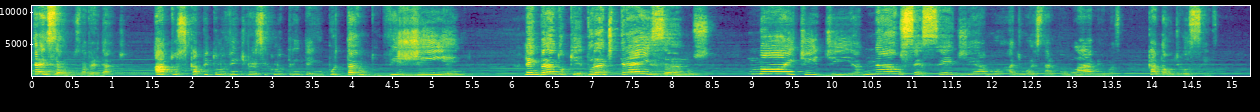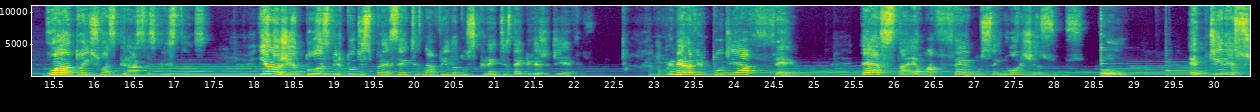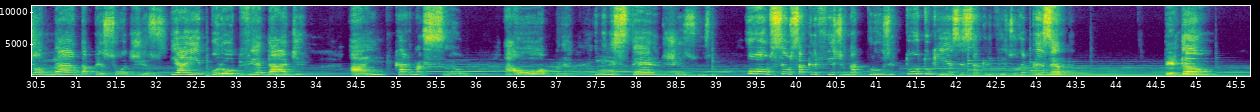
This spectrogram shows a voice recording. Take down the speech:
três anos, na verdade. Atos capítulo 20, versículo 31. Portanto, vigiem, lembrando que durante três anos, noite e dia, não cessei de admoestar com lágrimas cada um de vocês, quanto às suas graças cristãs. E elogia duas virtudes presentes na vida dos crentes da igreja de Éfeso primeira virtude é a fé. Esta é uma fé no Senhor Jesus, ou é direcionada à pessoa de Jesus. E aí, por obviedade, a encarnação, a obra e ministério de Jesus, ou ao seu sacrifício na cruz e tudo que esse sacrifício representa: perdão,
